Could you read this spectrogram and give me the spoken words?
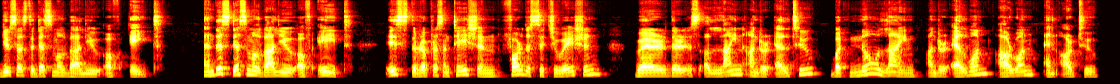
gives us the decimal value of 8. And this decimal value of 8 is the representation for the situation where there is a line under L2, but no line under L1, R1, and R2.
